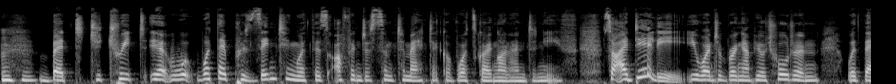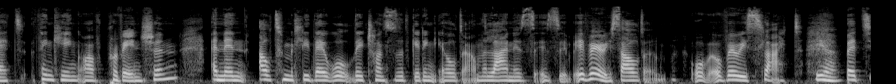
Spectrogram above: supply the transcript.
Mm-hmm. But to treat you know, w- what they're presenting with is often just symptomatic of what's going on underneath. So, ideally, you want to bring up your children with that thinking of prevention, and then ultimately they will chances of getting ill down the line is is very seldom or, or very slight. Yeah. But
